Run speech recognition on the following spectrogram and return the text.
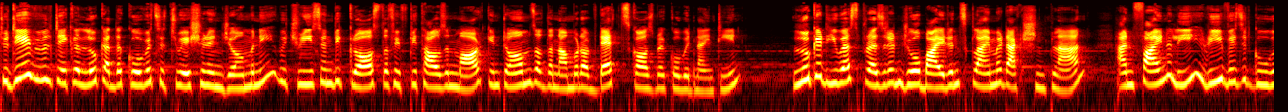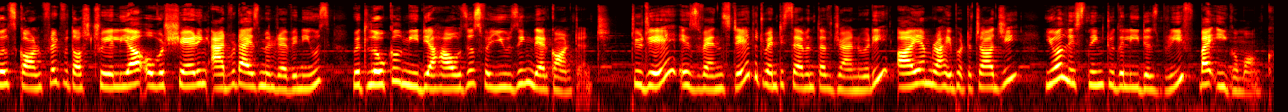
Today we will take a look at the COVID situation in Germany, which recently crossed the 50,000 mark in terms of the number of deaths caused by COVID 19. Look at US President Joe Biden's climate action plan. And finally, revisit Google's conflict with Australia over sharing advertisement revenues with local media houses for using their content. Today is Wednesday, the 27th of January. I am Rahi Bhattacharjee. You're listening to the Leaders Brief by Egomonk.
